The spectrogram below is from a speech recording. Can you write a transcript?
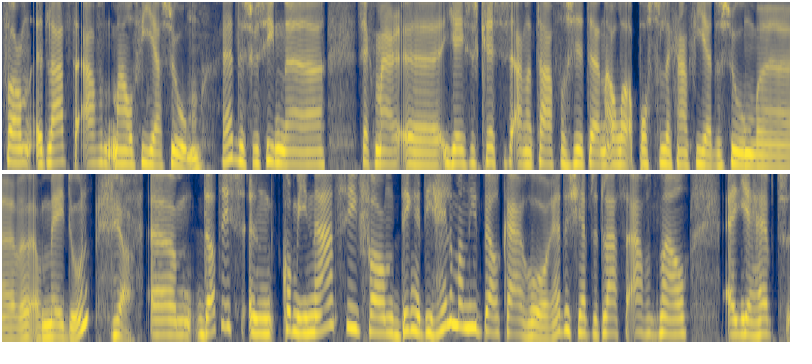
van het laatste avondmaal via Zoom. Dus we zien eh, zeg maar eh, Jezus Christus aan een tafel zitten en alle apostelen gaan via de Zoom eh, meedoen. Ja, Ehm, dat is een combinatie van dingen die helemaal niet bij elkaar horen. Dus je hebt het laatste avondmaal en je hebt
